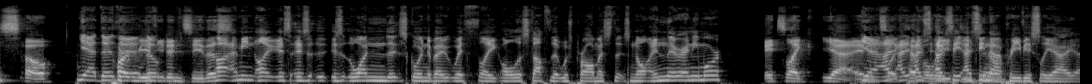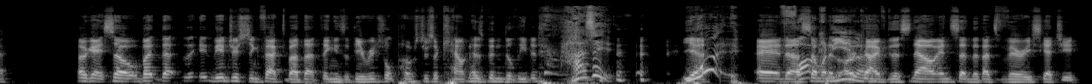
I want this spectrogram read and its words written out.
so yeah, the, pardon the, me the- if you didn't see this. Uh, I mean, like, is, is is it the one that's going about with like all the stuff that was promised that's not in there anymore? it's like yeah, and yeah, it's like I, I've seen I've seen that previously. Yeah, yeah. Okay, so but the, the the interesting fact about that thing is that the original poster's account has been deleted. Has it? yeah, What? and uh, someone has me, man. archived this now and said that that's very sketchy.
